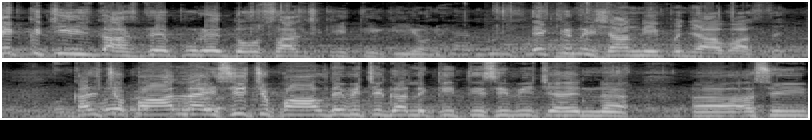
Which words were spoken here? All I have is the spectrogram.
ਇੱਕ ਚੀਜ਼ ਦੱਸ ਦੇ ਪੂਰੇ 2 ਸਾਲ 'ਚ ਕੀਤੀ ਕੀ ਉਹਨੇ? ਇੱਕ ਨਿਸ਼ਾਨੀ ਪੰਜਾਬ ਵਾਸਤੇ। ਕੱਲ ਚਪਾਲ ਲਾਈ ਸੀ ਚਪਾਲ ਦੇ ਵਿੱਚ ਗੱਲ ਕੀਤੀ ਸੀ ਵੀ ਚਾਹੇ ਨ- ਅ, ਅਸੀਂ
